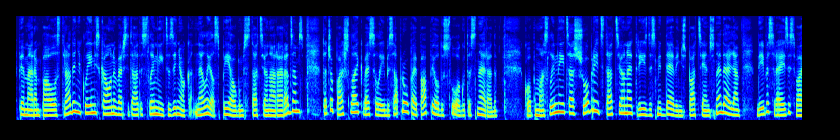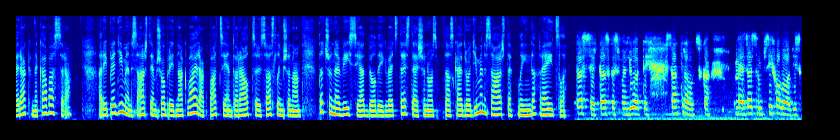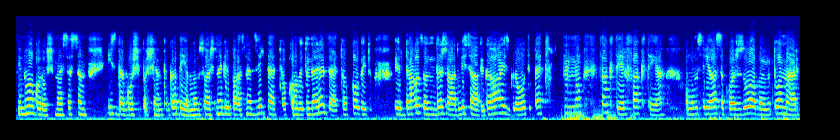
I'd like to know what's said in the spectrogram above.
Piemēram, Paula Stradiņa Kliniskā universitātes slimnīca ziņo, ka neliels pieaugums stacionārā redzams, taču pašlaik veselības aprūpei papildus slogu tas nerada. Kopumā slimnīcās šobrīd stacionē 39 pacientus nedēļā, divas reizes vairāk nekā vasarā. Arī pie ģimenes ārstiem šobrīd nāk vairāk pacientu ar elpceļu saslimšanām, taču ne visi atbildīgi veic testēšanos, tā skaidro ģimenes ārste Linda Reitzle. Tas ir tas, kas man ļoti satrauc, ka mēs esam psiholoģiski noguruši, mēs esam izdeguši par šiem gadiem. Mums vairs negribās nedzirdēt to covid, neredzēt to covid. Ir daudz un dažādi visādi gājis grūti, bet nu, fakti ir fakti. Ja? Un mums ir jāsakož zobi un tomēr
